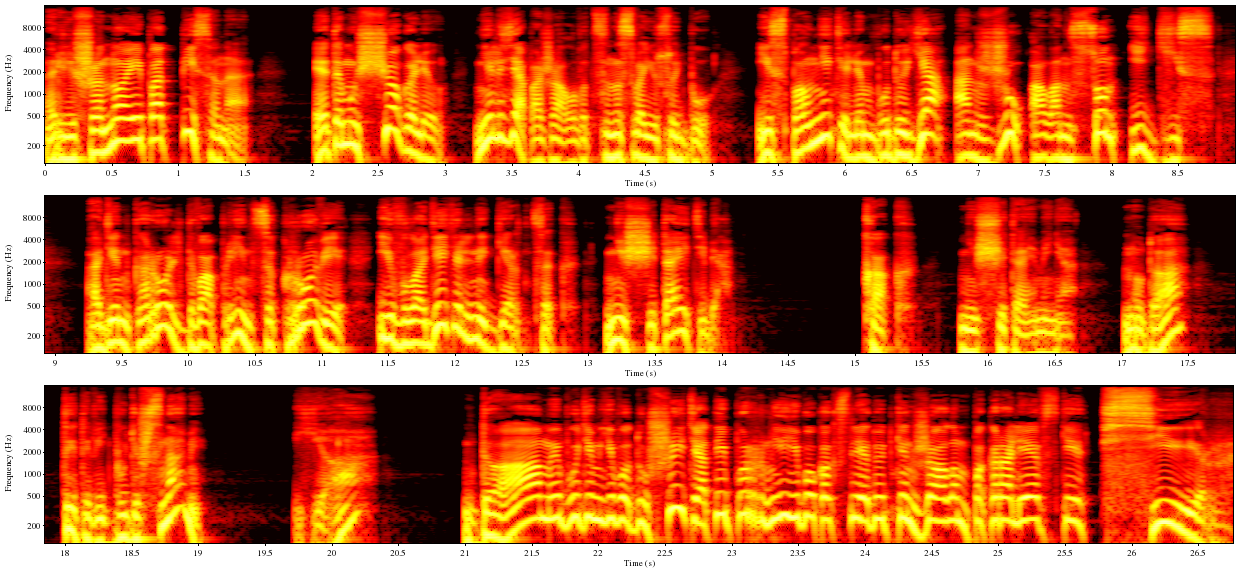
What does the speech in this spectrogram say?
«Решено и подписано. Этому щеголю нельзя пожаловаться на свою судьбу». Исполнителем буду я, Анжу, Алансон и Гис. Один король, два принца крови и владетельный герцог, не считая тебя. Как, не считая меня? Ну да, ты-то ведь будешь с нами. Я? Да, мы будем его душить, а ты пырни его как следует кинжалом по-королевски. Сир,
